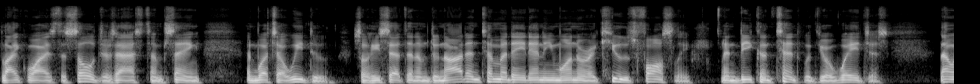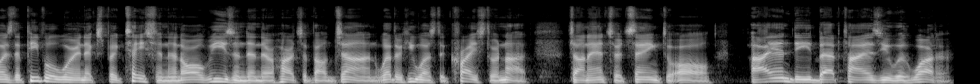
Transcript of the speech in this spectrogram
Likewise, the soldiers asked him, saying, And what shall we do? So he said to them, Do not intimidate anyone or accuse falsely, and be content with your wages. Now, as the people were in expectation and all reasoned in their hearts about John, whether he was the Christ or not, John answered, saying to all, I indeed baptize you with water.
